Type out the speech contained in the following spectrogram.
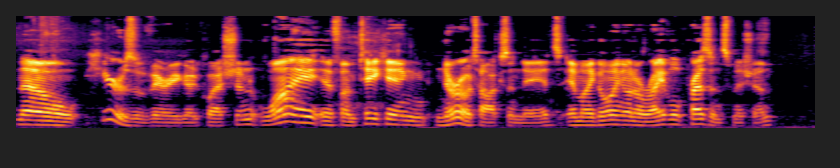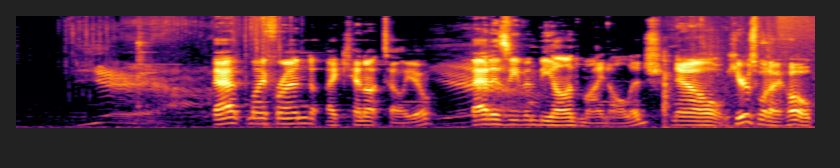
Now, here's a very good question. Why, if I'm taking neurotoxin nades, am I going on a rival presence mission? Yeah. That, my friend, I cannot tell you. Yeah. That is even beyond my knowledge. Now, here's what I hope.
